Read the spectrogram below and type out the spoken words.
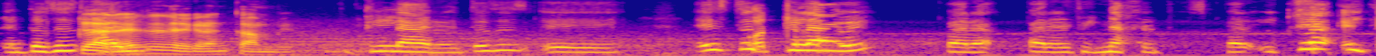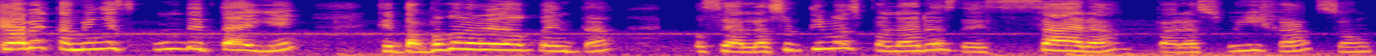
Entonces, claro, ese es el gran cambio. Claro, entonces, eh, esto es clave para, para el final, pues, y, y clave también es un detalle que tampoco me había dado cuenta, o sea, las últimas palabras de Sara para su hija son,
